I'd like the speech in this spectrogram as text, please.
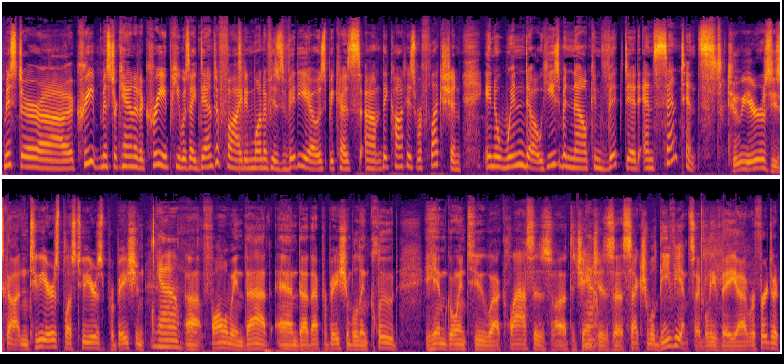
Mr. Uh, Creep, Mr. Canada Creep, he was identified in one of his videos because um, they caught his reflection in a window. He's been now convicted and sentenced. Two years. He's gotten two years plus two years of probation. Yeah. Uh, following that, and uh, that probation will include him going to uh, classes uh, to change yeah. his uh, sexual deviance. I believe they uh, referred to it.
